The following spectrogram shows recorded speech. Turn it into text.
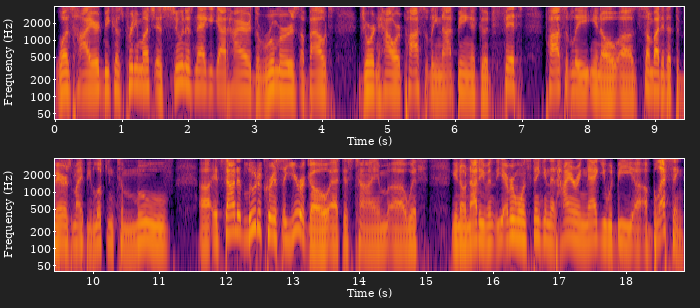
was hired, because pretty much as soon as Nagy got hired, the rumors about Jordan Howard possibly not being a good fit, possibly you know uh, somebody that the Bears might be looking to move. Uh, it sounded ludicrous a year ago at this time uh, with you know, not even everyone's thinking that hiring Nagy would be a, a blessing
